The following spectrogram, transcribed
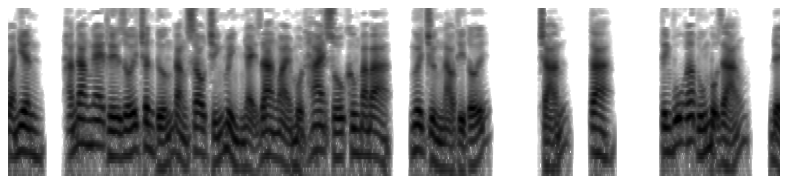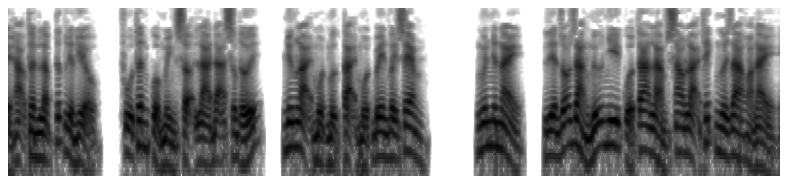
Quả nhiên, hắn đang nghe thế giới chân tướng đằng sau chính mình nhảy ra ngoài một hai số không ba ba, ngươi chừng nào thì tới. Chán, ta. Tinh vũ ấp úng bộ dáng, để hạo thần lập tức liền hiểu, phụ thân của mình sợ là đã sớm tới, nhưng lại một mực tại một bên vây xem. Nguyên nhân này, liền rõ ràng nữ nhi của ta làm sao lại thích ngươi gia hỏa này,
